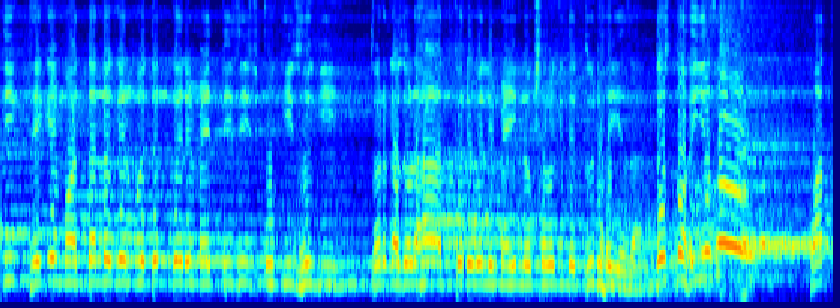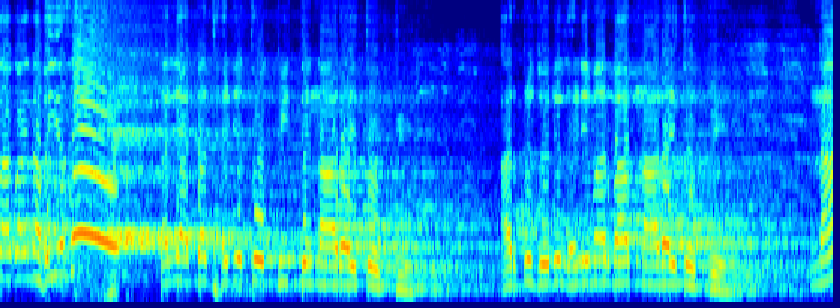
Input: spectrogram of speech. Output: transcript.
দিক থেকে মদ্দা লোকের মতন করে মেদ দিছিস উকি ঝুঁকি, তোর কাছে হাত করে বলি, মেয়ে লোক সবাই কিন্তু দূর হয়ে যা। দোস্ত, হইয়েছ? কথা কয় না, হইয়েছ? তাহলে একবার ঝেড়ে তকবির দে না রয় তকবির। আর একটু জোরে ঝেড়ে মার বাপ না রয় তকবির! না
